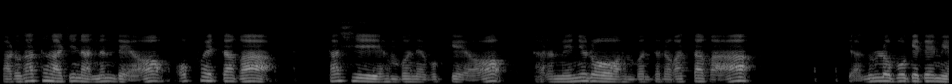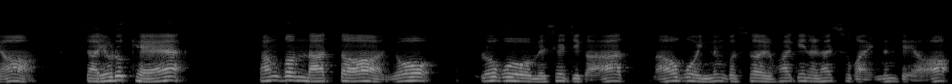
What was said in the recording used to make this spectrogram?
바로 나타나진 않는데요. 오프했다가 다시 한번 해볼게요. 다른 메뉴로 한번 들어갔다가 자, 눌러보게 되면 자, 이렇게 방금 나왔던 요 로고 메시지가 나오고 있는 것을 확인을 할 수가 있는데요.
